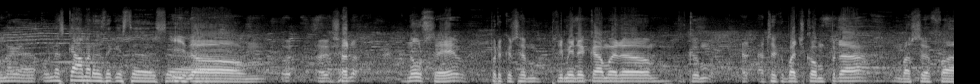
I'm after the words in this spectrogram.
una, unes càmeres d'aquestes... eh, I de... Això no, no ho sé, perquè la primera càmera que, la que vaig comprar va ser fa,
